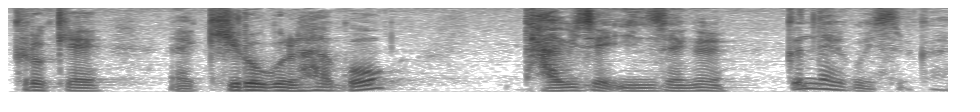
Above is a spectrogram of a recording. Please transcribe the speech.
그렇게 예, 기록을 하고 다윗의 인생을 끝내고 있을까요?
